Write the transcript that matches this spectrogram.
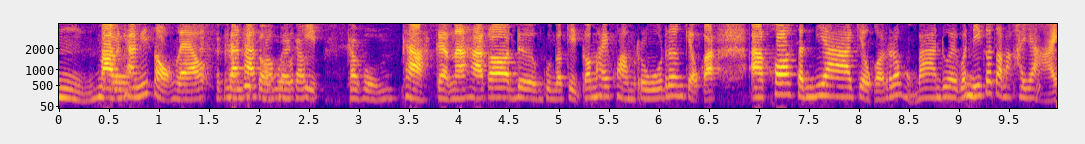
อืมมาเป็นครั้งที่สองแล้วครั้นะงคะที่สองสำหรับเลยคุณปครับระกิตครับผมค่ะกันนะคะก็เดิมคุณประกิตก็มาให้ความรู้เรื่องเกี่ยวกับอ่าข้อสัญญาเกี่ยวกับเรื่องของบ้านด้วย วันนี้ก็จะมาขยาย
